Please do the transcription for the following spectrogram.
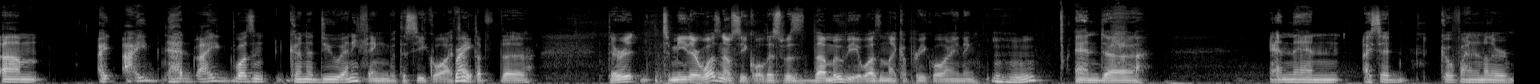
um, I I had I wasn't gonna do anything with the sequel. I Right. thought the the there to me there was no sequel. This was the movie. It wasn't like a prequel or anything. Mm-hmm. And uh, and then I said, go find another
